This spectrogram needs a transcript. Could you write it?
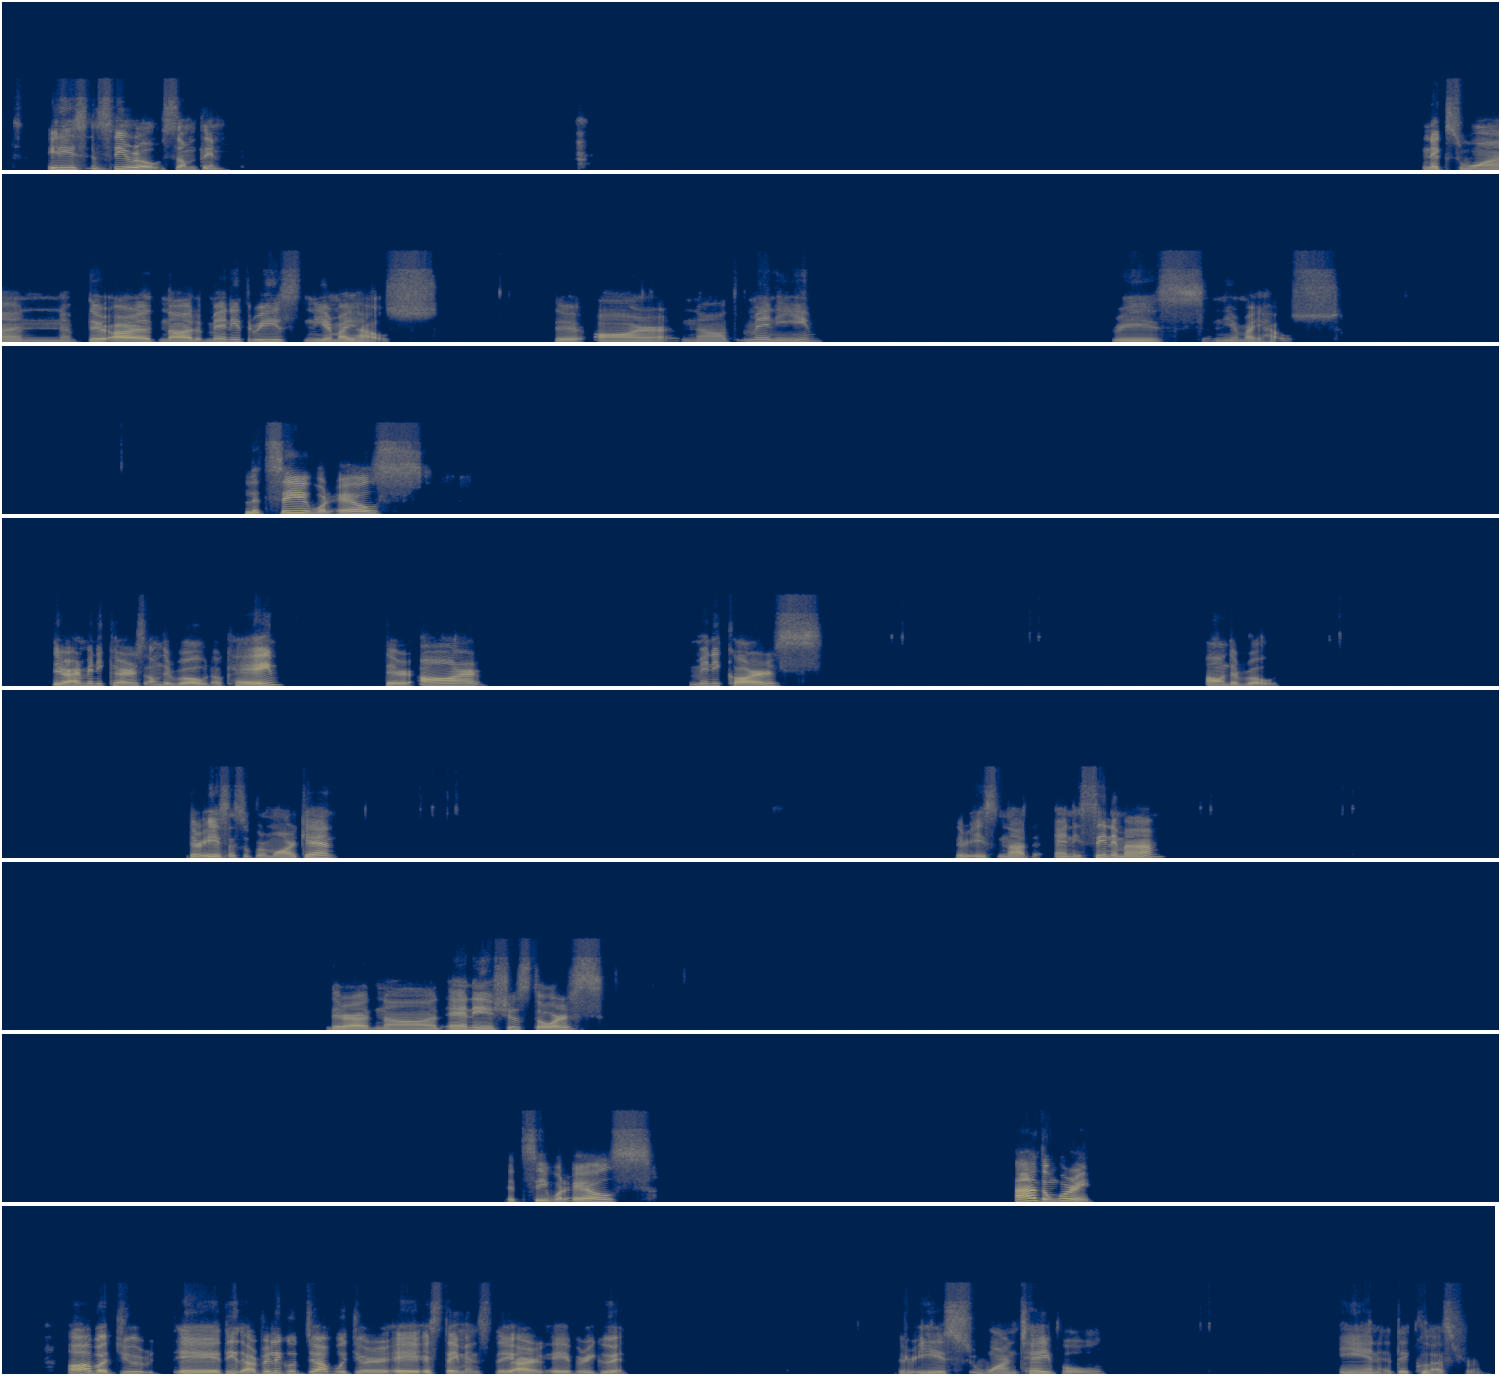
it is zero something. Next one. There are not many trees near my house. There are not many trees near my house. Let's see what else. There are many cars on the road, okay? There are many cars on the road. There is a supermarket. There is not any cinema. There are not any shoe stores. Let's see what else. Ah, don't worry. Oh, but you uh, did a really good job with your uh, statements. They are uh, very good. There is one table in the classroom.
